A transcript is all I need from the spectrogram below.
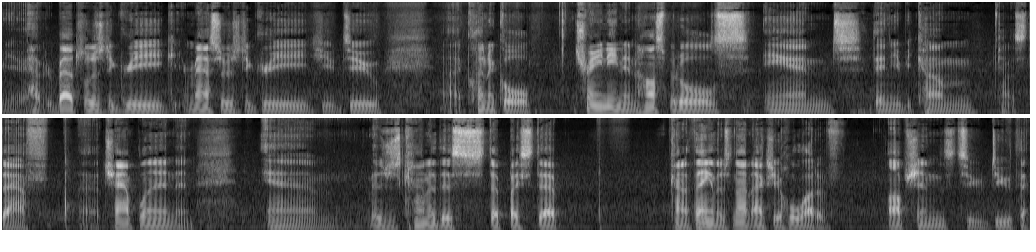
you know, have your bachelor's degree, get your master's degree, you do uh, clinical training in hospitals, and then you become kind of staff uh, chaplain, and and there's just kind of this step by step kind of thing. And there's not actually a whole lot of options to do th-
